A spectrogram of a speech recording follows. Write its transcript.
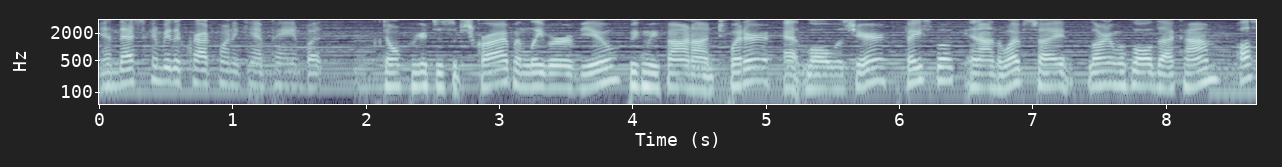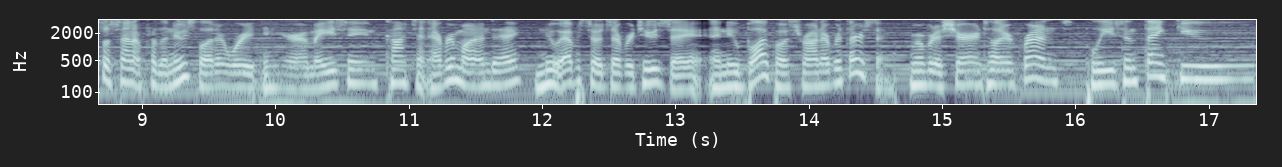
And that's going to be the crowdfunding campaign. But don't forget to subscribe and leave a review. We can be found on Twitter at Lowell was Facebook, and on the website learningwithlowell.com. Also, sign up for the newsletter where you can hear amazing content every Monday, new episodes every Tuesday, and new blog posts around every Thursday. Remember to share and tell your friends. Please and thank you.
